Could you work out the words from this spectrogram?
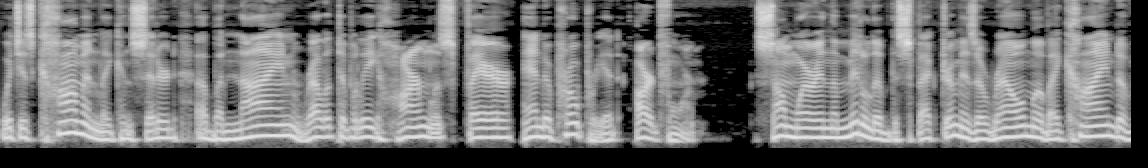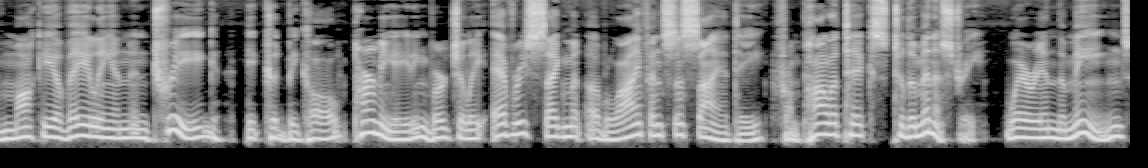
which is commonly considered a benign, relatively harmless, fair, and appropriate art form. Somewhere in the middle of the spectrum is a realm of a kind of Machiavellian intrigue, it could be called, permeating virtually every segment of life and society, from politics to the ministry, wherein the means,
